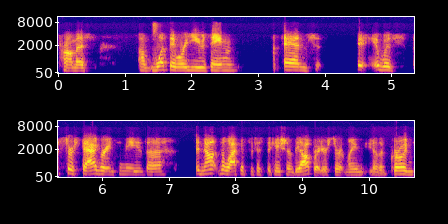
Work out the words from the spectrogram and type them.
promise, um, what they were using, and it, it, was sort of staggering to me the not the lack of sophistication of the operators certainly. You know the growing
